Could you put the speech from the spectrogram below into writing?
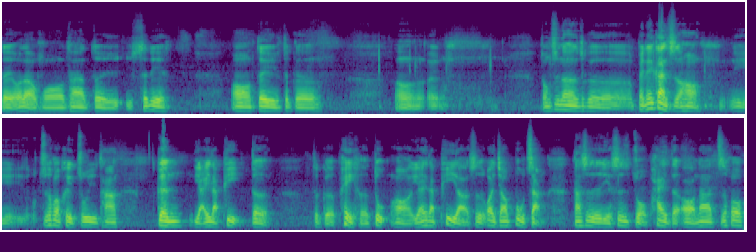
对我老婆，她对以色列，哦，对这个，哦，呃，总之呢，这个本内干事哈，你之后可以注意他跟亚伊拉 P 的这个配合度哦。亚伊拉 P 啊是外交部长，他是也是左派的哦。那之后。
